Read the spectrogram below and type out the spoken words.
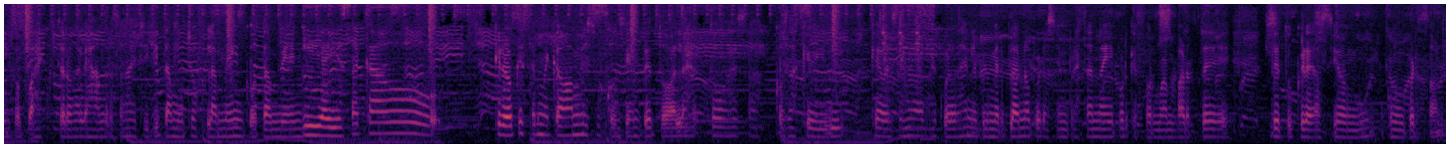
Mis papás escucharon Alejandro Sanz de chiquita, mucho flamenco también. Y ahí he sacado, creo que se me acaba en mi subconsciente todas, las, todas esas cosas que viví, que a veces no las recuerdas en el primer plano, pero siempre están ahí porque forman parte de, de tu creación como persona.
